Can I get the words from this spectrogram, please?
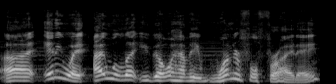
Uh, anyway, I will let you go. Have a wonderful Friday.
